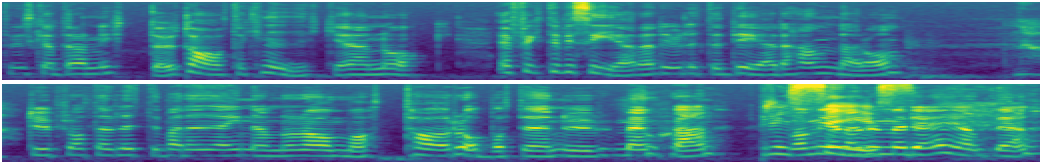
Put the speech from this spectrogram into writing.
Vi ska dra nytta utav tekniken och effektivisera, det är ju lite det det handlar om. Du pratade lite Maria innan om att ta roboten ur människan. Precis. Vad menar du med det egentligen?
